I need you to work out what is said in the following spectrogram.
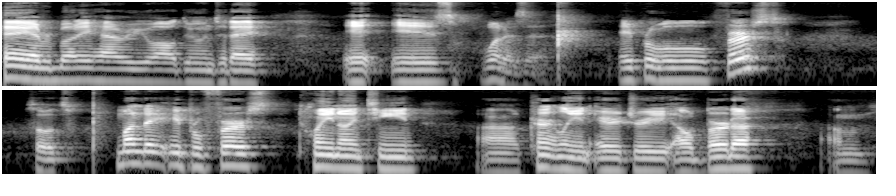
Hey everybody, how are you all doing today? It is, what is it? April 1st? So it's Monday, April 1st, 2019. Uh, currently in Airdrie, Alberta. Um,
